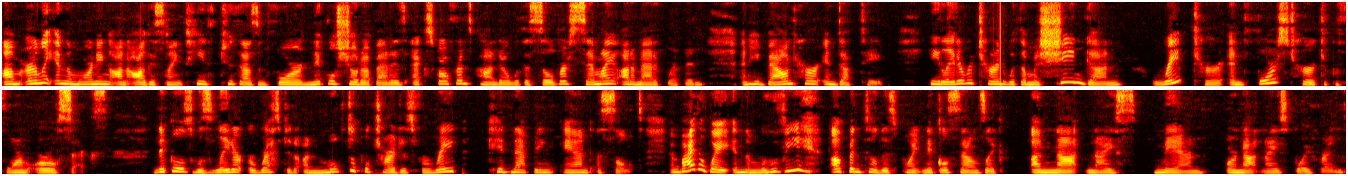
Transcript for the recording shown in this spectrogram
Um, early in the morning on August 19th, 2004, Nichols showed up at his ex girlfriend's condo with a silver semi automatic weapon and he bound her in duct tape. He later returned with a machine gun, raped her, and forced her to perform oral sex. Nichols was later arrested on multiple charges for rape, kidnapping, and assault. And by the way, in the movie, up until this point, Nichols sounds like a not nice man or not nice boyfriend.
